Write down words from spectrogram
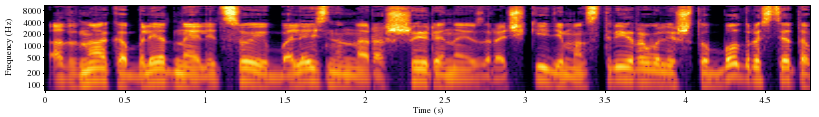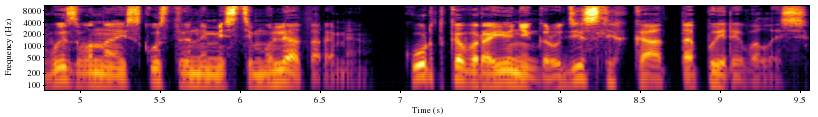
Однако бледное лицо и болезненно расширенные зрачки демонстрировали, что бодрость эта вызвана искусственными стимуляторами. Куртка в районе груди слегка оттопыривалась.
